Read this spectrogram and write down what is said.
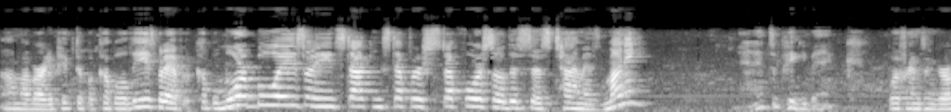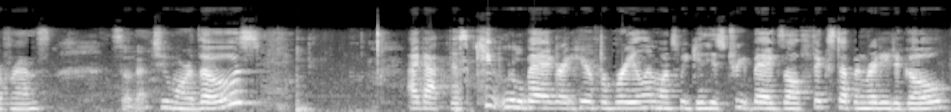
Um, I've already picked up a couple of these, but I have a couple more boys I need stocking stuffer stuff for. So this says time is money, and it's a piggy bank. Boyfriends and girlfriends. So I got two more of those. I got this cute little bag right here for Braylon. Once we get his treat bags all fixed up and ready to go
